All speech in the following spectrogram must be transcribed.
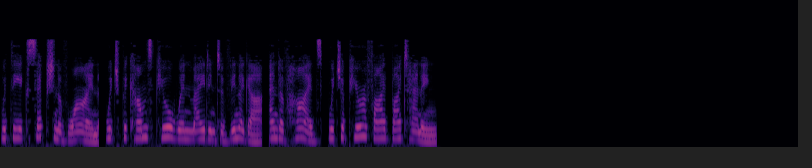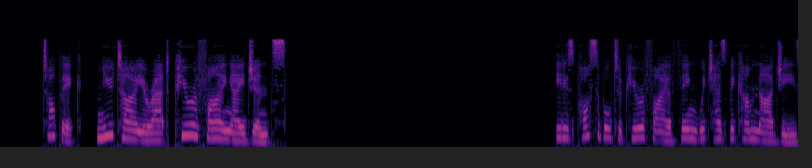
with the exception of wine, which becomes pure when made into vinegar, and of hides, which are purified by tanning. Topic: Mutahhirat purifying agents. It is possible to purify a thing which has become najis.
